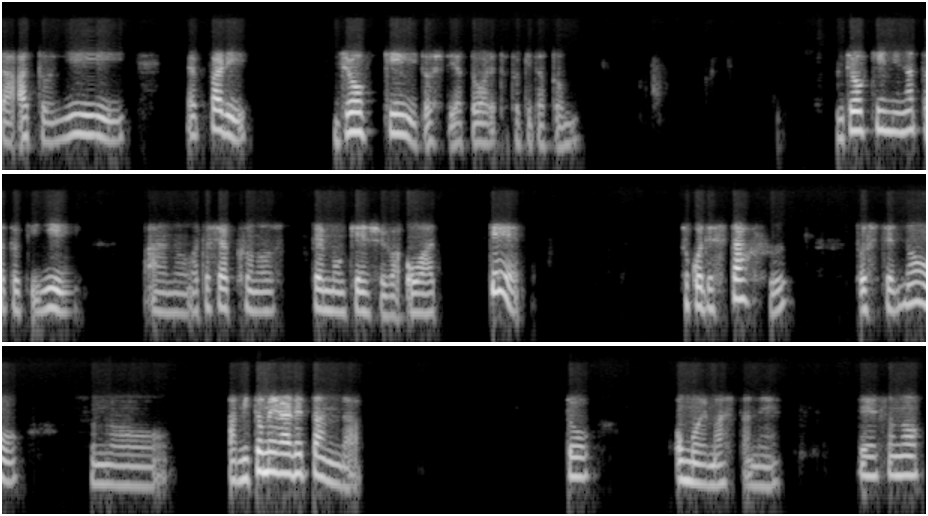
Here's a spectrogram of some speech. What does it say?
た後に、やっぱり常勤医として雇われた時だと思う。常勤になった時に、あの、私はこの専門研修が終わって、そこでスタッフとしての、その、あ、認められたんだと思いましたね。で、その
